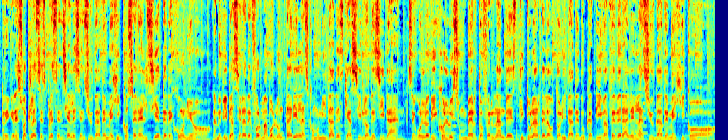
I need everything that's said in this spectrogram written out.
Regreso a clases presenciales en Ciudad de México será el 7 de junio. La medida será de forma voluntaria en las comunidades que así lo decidan, según lo dijo Luis Humberto Fernández, titular de la Autoridad Educativa Federal en la Ciudad de México.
